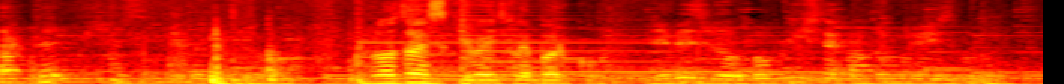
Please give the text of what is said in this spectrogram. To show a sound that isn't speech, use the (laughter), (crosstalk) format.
Tak to je bylo. To hezký, veď, Liborku? Kdybys byl poblíž, tak na to můžeš zvonit.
